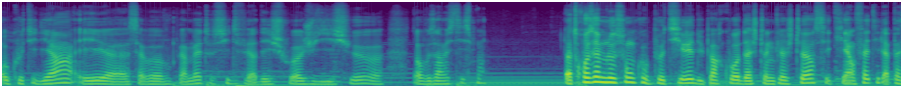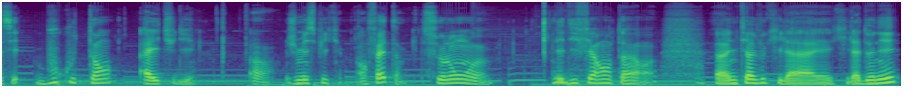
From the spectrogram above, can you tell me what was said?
au quotidien et euh, ça va vous permettre aussi de faire des choix judicieux euh, dans vos investissements. La troisième leçon qu'on peut tirer du parcours d'Ashton Kutcher, c'est qu'en fait, il a passé beaucoup de temps à étudier. Je m'explique. En fait, selon les différentes interviews qu'il a, qu'il a données,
